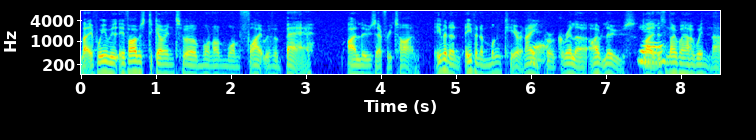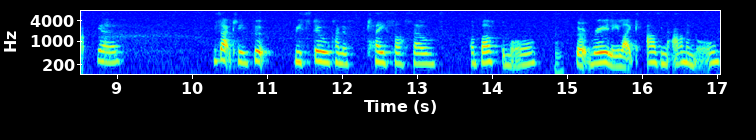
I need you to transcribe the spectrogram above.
Like if we were, if I was to go into a one-on-one fight with a bear, I lose every time. Even a even a monkey or an ape Yeah. or a gorilla, I lose. Yeah. Like there's no way I win that. Yeah, exactly. But we still kind of place ourselves above them all. Mm. But really, like as an animal,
